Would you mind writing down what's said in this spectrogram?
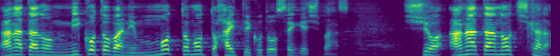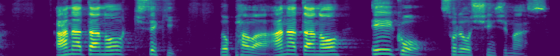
あなたの御言葉にもっともっと入っていくことを宣言します。主よあなたの力、あなたの奇跡のパワー、あなたの栄光、それを信じます。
